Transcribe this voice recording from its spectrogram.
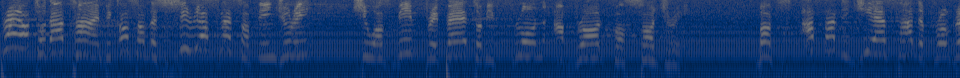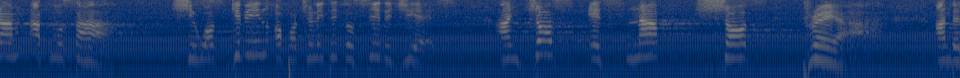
prior to that time, because of the seriousness of the injury, she was being prepared to be flown abroad for surgery. But after the GS had the program at Musa, she was given opportunity to see the GS. And just a snapshot prayer, and the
